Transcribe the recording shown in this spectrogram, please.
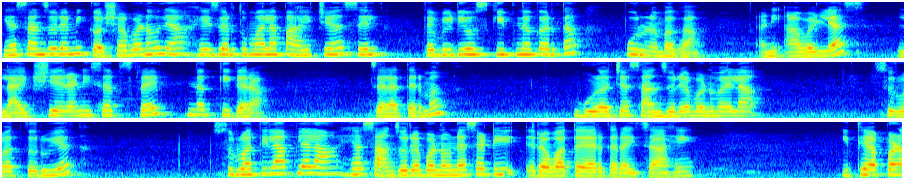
ह्या सांजोऱ्या मी कशा बनवल्या हे जर तुम्हाला पाहायचे असेल तर व्हिडिओ स्किप न करता पूर्ण बघा. आणि आवडल्यास लाईक शेअर आणि सबस्क्राईब नक्की करा. चला तर मग गुळाच्या सांजोऱ्या बनवायला सुरुवात करूयात. सुरुवातीला आपल्याला ह्या सांजोऱ्या बनवण्यासाठी रवा तयार करायचा आहे. इथे आपण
